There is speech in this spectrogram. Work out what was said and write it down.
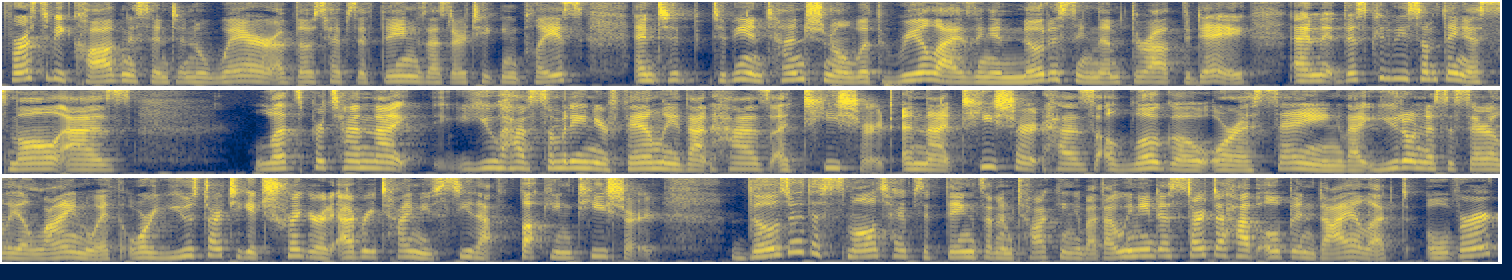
for us to be cognizant and aware of those types of things as they're taking place and to, to be intentional with realizing and noticing them throughout the day. And this could be something as small as, Let's pretend that you have somebody in your family that has a t shirt and that t shirt has a logo or a saying that you don't necessarily align with, or you start to get triggered every time you see that fucking t shirt. Those are the small types of things that I'm talking about that we need to start to have open dialect over.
